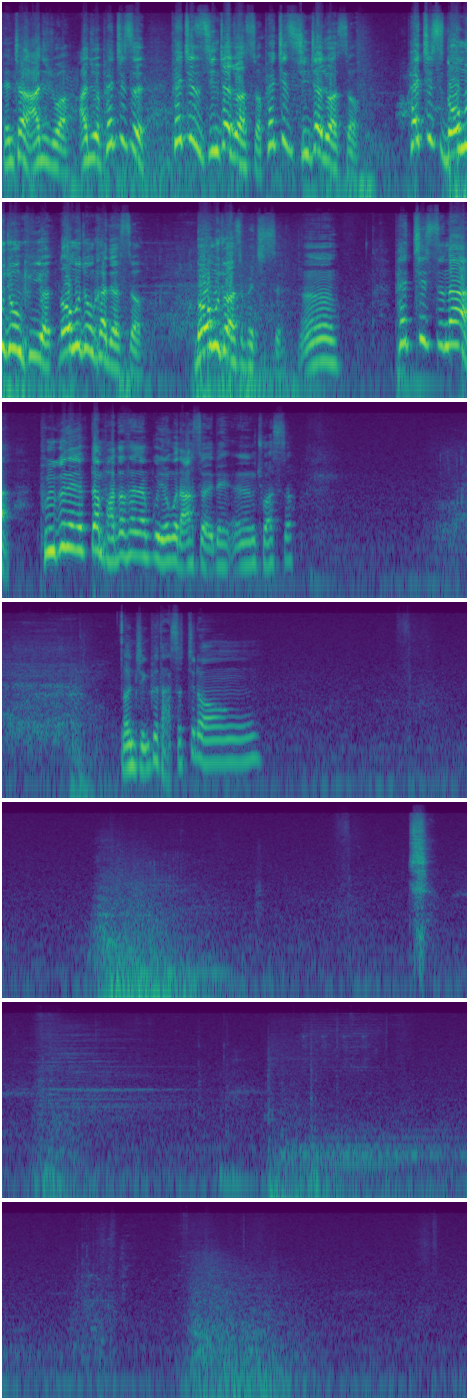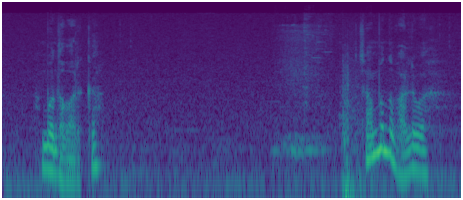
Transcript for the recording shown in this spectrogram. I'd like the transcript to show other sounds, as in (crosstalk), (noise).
괜찮아 아주 좋아. 아주. 패치스 패치스 진짜 좋았어. 패치스 진짜 좋았어. 패치스 너무 좋은 피겨 너무 좋은 카드였어. 너무 좋았어 패치스. 응. 패치스나 붉은 해적단 바다사냥꾼 이런 거 나왔어야 돼응 좋았어 넌 징표 다 썼지롱 참. 한번 더 바를까? 자, 한 번더 발려봐.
